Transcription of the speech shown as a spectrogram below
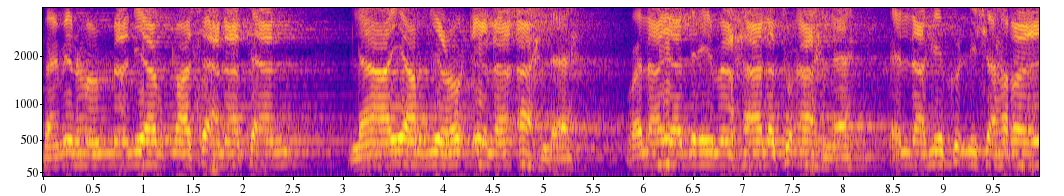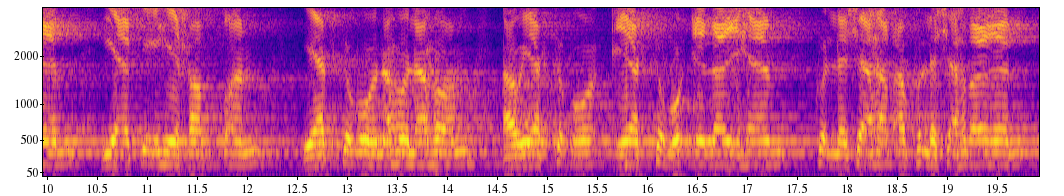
فمنهم من يبقى سنة لا يرجع إلى أهله ولا يدري ما حالة أهله إلا في كل شهرين يأتيه خطا يكتبونه لهم أو يكتب, يكتب إليهم كل شهر أو كل شهرين.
